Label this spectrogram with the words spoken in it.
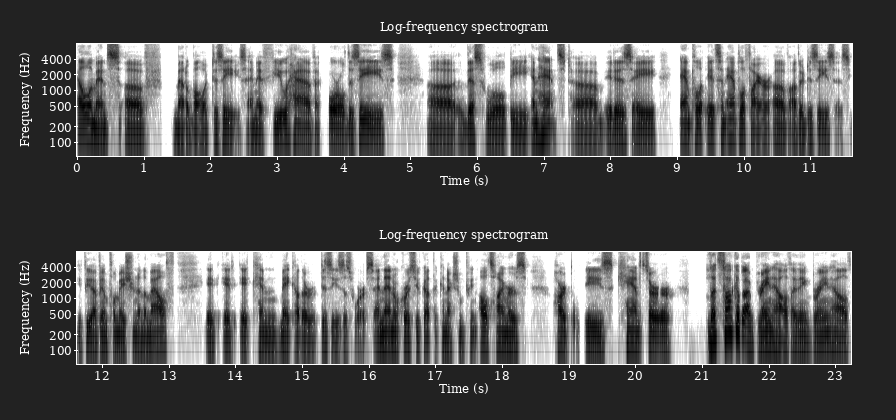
elements of metabolic disease. And if you have oral disease, uh, this will be enhanced. Uh, it is a ampli- it's an amplifier of other diseases. If you have inflammation in the mouth, it, it it can make other diseases worse. And then, of course, you've got the connection between Alzheimer's, heart disease, cancer. Let's talk about brain health. I think brain health,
